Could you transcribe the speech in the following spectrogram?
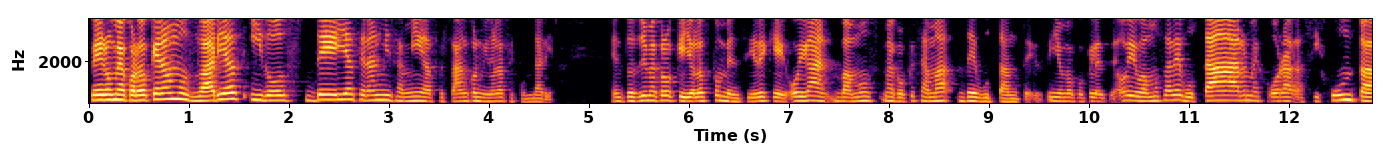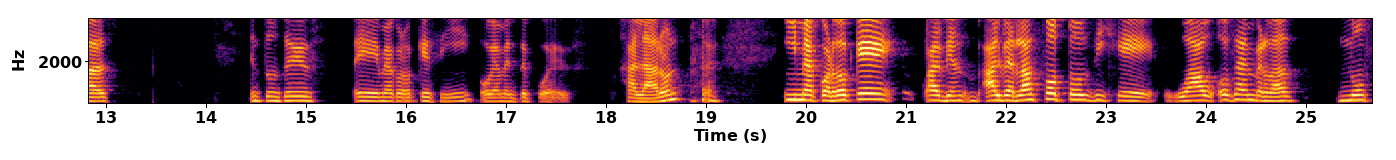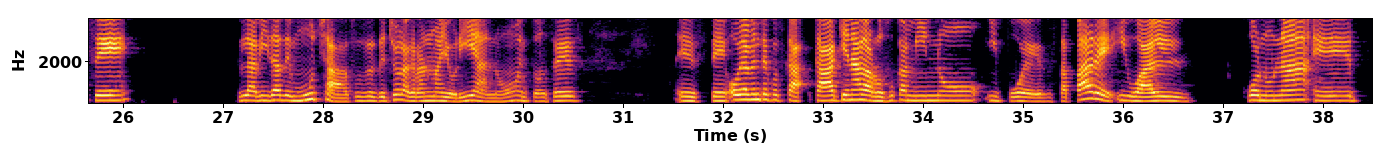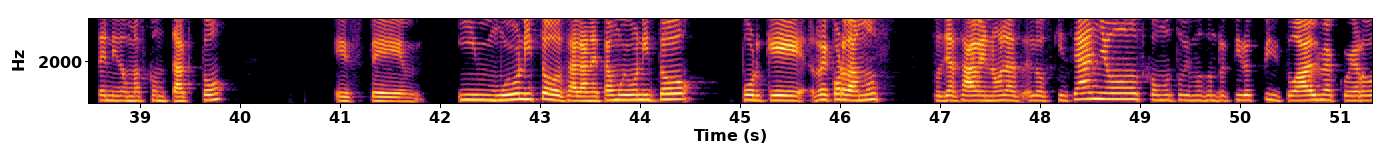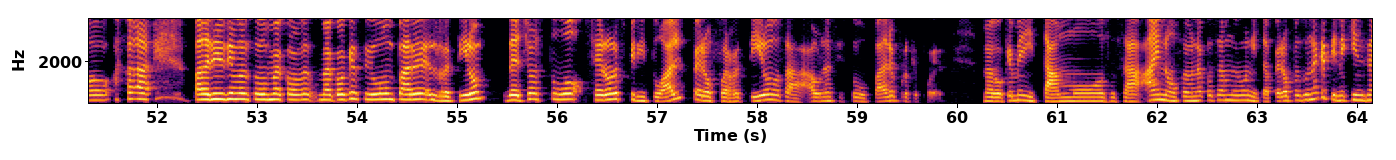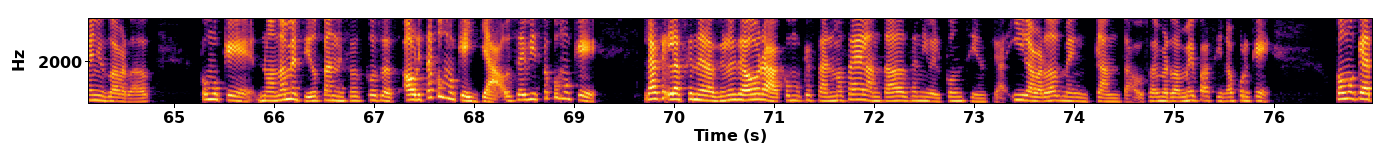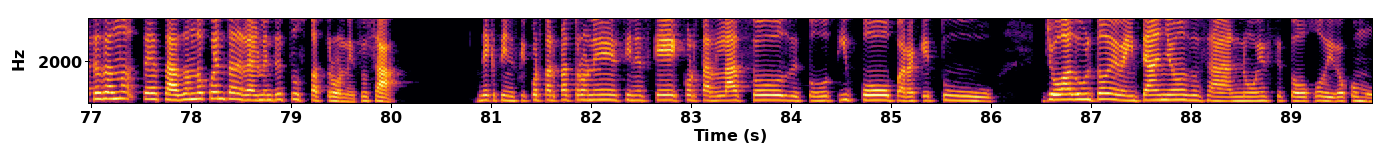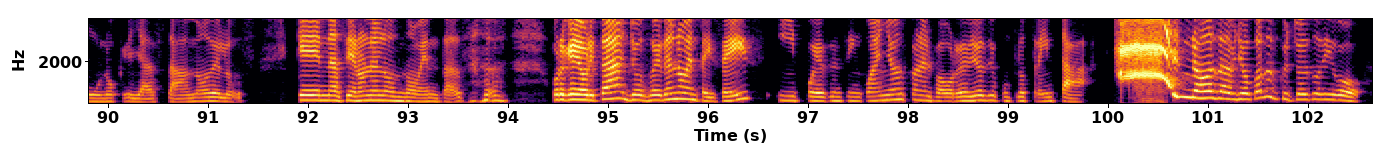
pero me acuerdo que éramos varias y 2 de ellas eran mis amigas que estaban conmigo en la secundaria. Entonces, yo me acuerdo que yo las convencí de que: "Oigan, vamos", me acuerdo que se llama Debutantes, y yo me acuerdo que les decía: "Oye, vamos a debutar mejor así juntas". Entonces, eh, me acuerdo que sí, obviamente, pues, jalaron. Y me acuerdo que al bien al ver las fotos dije: "Guau", o sea, en verdad, no sé la vida de muchas, o sea, de hecho, la gran mayoría, ¿no? Entonces, este, obviamente, pues, ca cada quien agarró su camino y, pues, está padre. Igual con una he tenido más contacto, este, y muy bonito, o sea, la neta, muy bonito, porque recordamos, pues, ya saben, ¿no? Las los 15 años, cómo tuvimos un retiro espiritual, me acuerdo, padrísimo estuvo, me acuerdo me acuerdo que estuvo bien padre el retiro. De hecho, estuvo cero espiritual, pero fue retiro, o sea, aún así estuvo padre porque, pues, me acuerdo que meditamos, o sea, ay, no, fue una cosa muy bonita, pero, pues, una que tiene 15 años, la verdad, como que no anda metido tan en esas cosas. Ahorita como que ya, o sea, he visto como que la las generaciones de ahora como que están más adelantadas a nivel conciencia, y la verdad me encanta, o sea, en verdad me fascina porque como que ya te dando te estás dando cuenta de realmente tus patrones, o sea, de que tienes que cortar patrones, tienes que cortar lazos de todo tipo para que tu yo adulto de 20 años, o sea, no esté todo jodido como uno que ya está, ¿no? De los que nacieron en los noventas. Porque ahorita yo soy del 96 y, pues, en 5 años, con el favor de Dios, yo cumplo 30. ¡Ay! No, o sea, yo cuando escucho eso digo:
